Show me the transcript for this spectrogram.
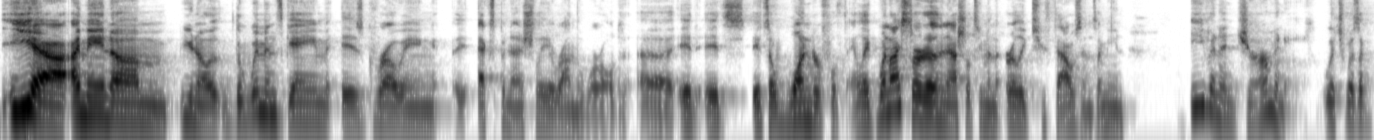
Yeah, I mean, um, you know, the women's game is growing exponentially around the world. Uh, it, it's it's a wonderful thing. Like when I started on the national team in the early 2000s, I mean, even in Germany, which was a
